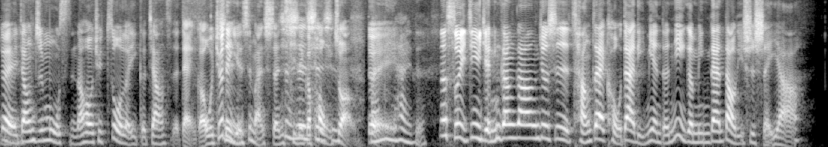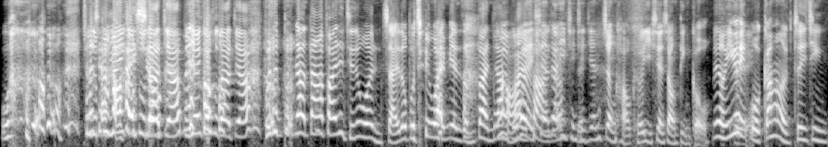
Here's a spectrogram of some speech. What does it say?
对，姜汁慕斯，然后去做了一个这样子的蛋糕，我觉得也是蛮神奇的一个碰撞，对，厉害的。那所以金玉姐，您刚刚就是藏在口袋里面的那个名单到底是谁呀？我 就是 不愿意告诉大家，不愿意告诉大家，不是不让大家发现，其实我很宅，都不去外面，怎么办？这样好害怕。现在疫情期间正好可以线上订购。没有，因为我刚好最近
